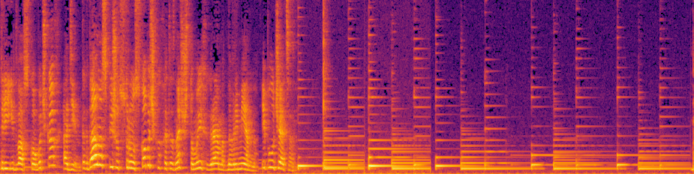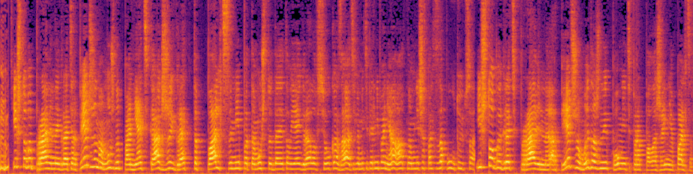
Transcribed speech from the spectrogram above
3 и 2 в скобочках, 1. Когда у нас пишут струны в скобочках, это значит, что мы их играем одновременно. И получается... правильно играть арпеджио, нам нужно понять, как же играть-то пальцами, потому что до этого я играла все указателем, и теперь непонятно, у меня сейчас пальцы запутаются. И чтобы играть правильно арпеджио, мы должны помнить про положение пальцев.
